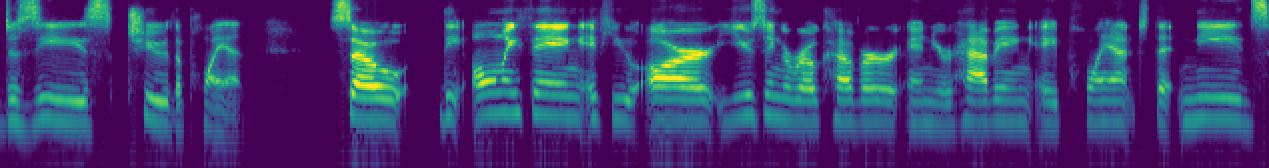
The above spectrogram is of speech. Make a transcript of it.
disease to the plant. So, the only thing, if you are using a row cover and you're having a plant that needs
